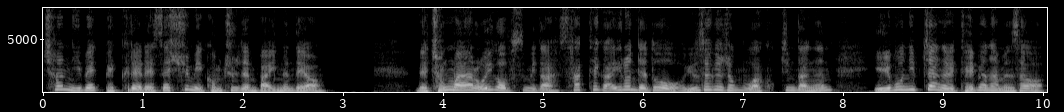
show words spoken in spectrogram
1200 베크렐의 세슘이 검출된 바 있는데요. 네, 정말 어이가 없습니다. 사태가 이런데도 윤석열 정부와 국진당은 일본 입장을 대변하면서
